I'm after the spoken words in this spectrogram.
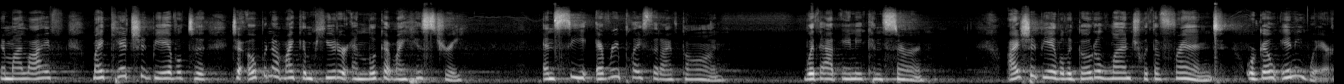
in my life. My kids should be able to, to open up my computer and look at my history and see every place that I've gone without any concern. I should be able to go to lunch with a friend or go anywhere.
